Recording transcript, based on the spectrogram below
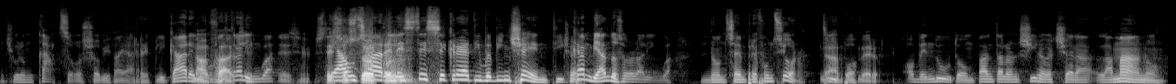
Ci vuole un cazzo con Shopify a replicare No, con un'altra infatti, lingua eh sì. e a usare con- le stesse creative vincenti, Certo. cambiando solo la lingua. Non sempre funziona. Bravo, tipo, vero. Ho venduto un pantaloncino che c'era la mano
